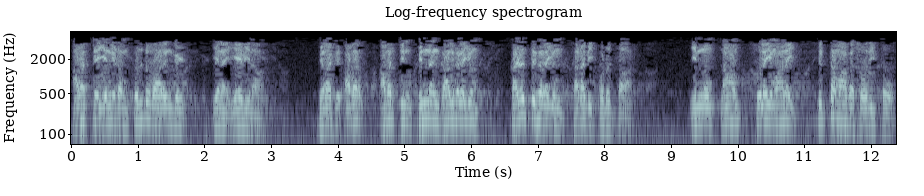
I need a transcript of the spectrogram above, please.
அவற்றை என்னிடம் கொண்டு வாருங்கள் என ஏவினார். பிறகு அவர் அவற்றின் பின்னங்கால்களையும் கழுத்துகளையும் தடவி கொடுத்தார். இன்னும் நாம் சுலைமானை திட்டமாக சோதித்தோம்.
